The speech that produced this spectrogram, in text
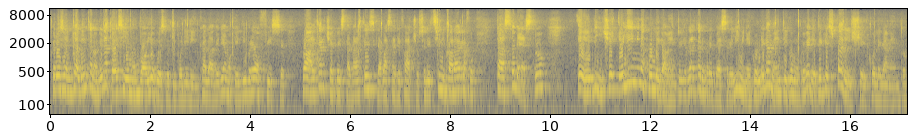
per esempio all'interno della tesi io non voglio questo tipo di link, allora vediamo che il LibreOffice Writer c'è questa caratteristica, basta che faccio selezioni paragrafo, tasto destro e dice elimina collegamento, in realtà dovrebbe essere elimina i collegamenti, comunque vedete che sparisce il collegamento,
